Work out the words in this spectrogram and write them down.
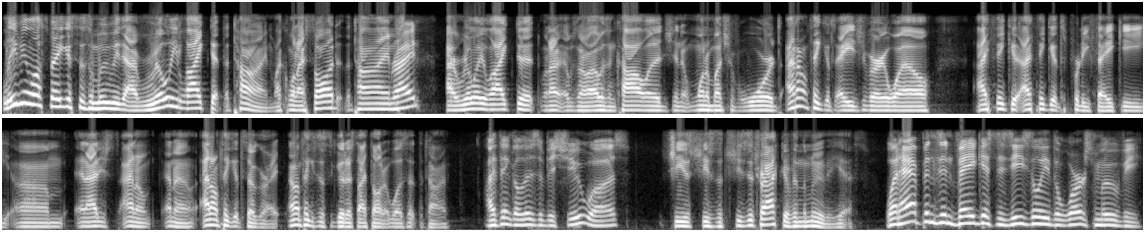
Leaving Las Vegas is a movie that I really liked at the time. Like when I saw it at the time, Right? I really liked it when I was I was in college and it won a bunch of awards. I don't think it's aged very well. I think it, I think it's pretty fakey. Um and I just I don't I know. I don't think it's so great. I don't think it's as good as I thought it was at the time. I think Elizabeth Shue was. She's she's she's attractive in the movie, yes. What Happens in Vegas is easily the worst movie.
